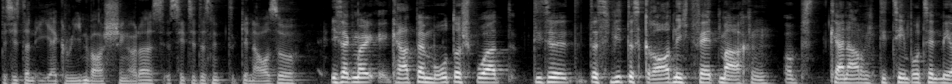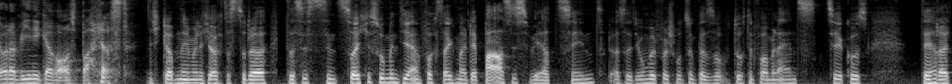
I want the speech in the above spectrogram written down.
das ist dann eher Greenwashing, oder? Seht ihr das nicht genauso? Ich sag mal, gerade beim Motorsport, diese, das wird das Kraut nicht fett machen, ob's, keine Ahnung, die 10% mehr oder weniger rausballerst. Ich glaube nämlich auch, dass du da, das ist, sind solche Summen, die einfach, sag ich mal, der Basiswert sind. Also die Umweltverschmutzung durch den Formel 1 Zirkus, der hat halt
